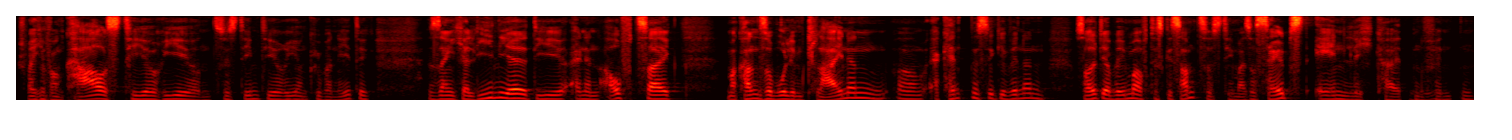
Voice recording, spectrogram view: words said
sprechen von Chaostheorie und Systemtheorie und Kybernetik. Das ist eigentlich eine Linie, die einen aufzeigt, man kann sowohl im Kleinen äh, Erkenntnisse gewinnen, sollte aber immer auf das Gesamtsystem, also Selbstähnlichkeiten mhm. finden.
